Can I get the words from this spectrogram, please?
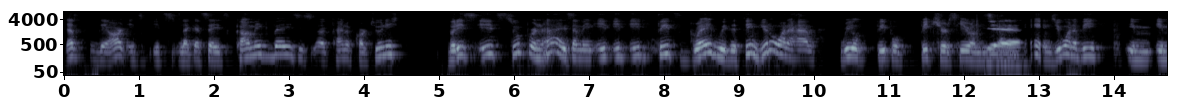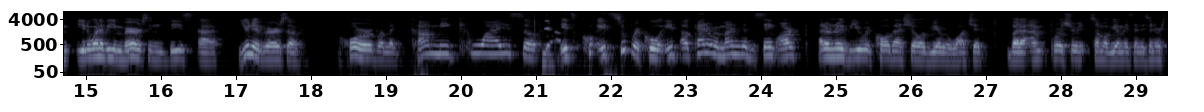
that's the art. It's it's like I say, it's comic based. It's uh, kind of cartoonish, but it's it's super nice. I mean, it it, it fits great with the theme. You don't want to have real people pictures here on these yeah. kind of games. You want to be in, in, you don't want to be immersed in this uh, universe of horror, but like comic wise. So yeah. it's cool. It's super cool. It uh, kind of reminds me of the same art. I don't know if you recall that show, if you ever watch it, but I'm pretty sure some of you amazing listeners.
